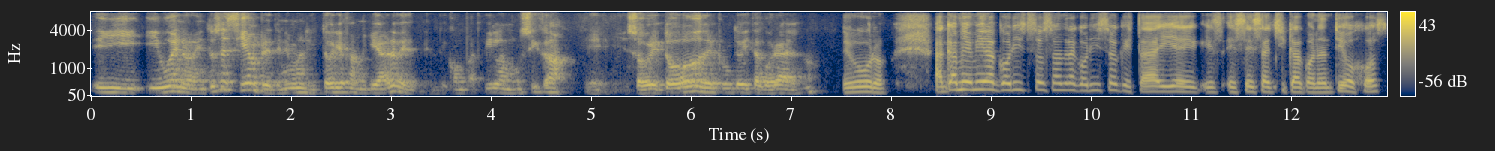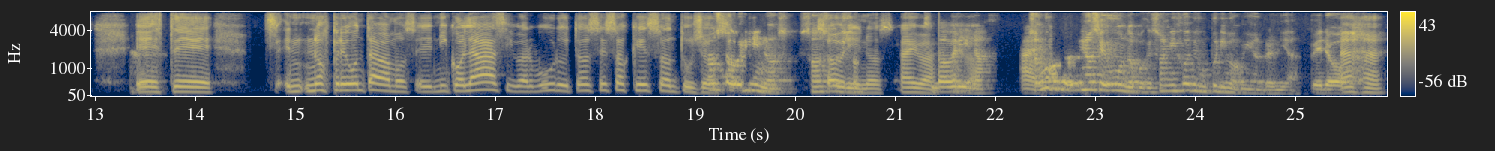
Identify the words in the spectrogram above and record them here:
y, y bueno, entonces siempre tenemos la historia familiar de, compartir la música, eh, sobre todo desde el punto de vista coral, ¿no? Seguro. Acá mi amiga Corizo, Sandra Corizo, que está ahí, es, es esa chica con anteojos, este, nos preguntábamos, eh, Nicolás y Barburu y todos esos, ¿qué son Son tuyos? sobrinos. Son Sobrinos, ahí va. ahí va. Sobrinos. Son como sobrinos segundos, porque son hijos de un primo mío en realidad, pero Ajá.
